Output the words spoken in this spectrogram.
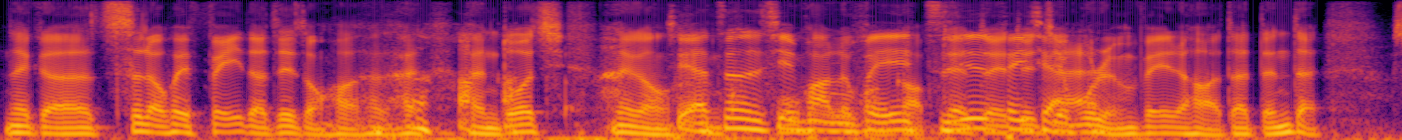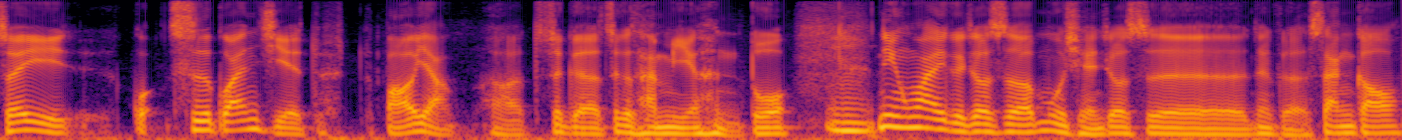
那个吃了会飞的这种哈，很很很多那种 真的见不人飞，对对对，见不人飞的哈的等等，所以吃关节保养啊，这个这个产品也很多。嗯，另外一个就是说目前就是那个三高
